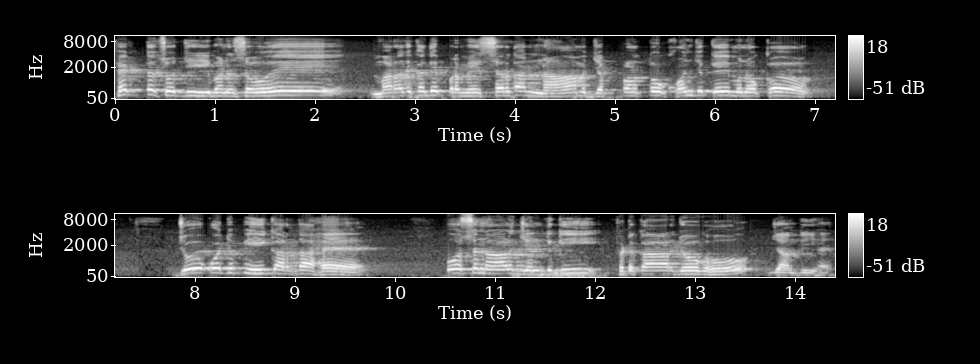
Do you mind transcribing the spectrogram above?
ਫਿੱਟ ਸੋ ਜੀਵਨ ਸੋਏ। ਮਹਾਰਾਜ ਕਹਿੰਦੇ, ਪਰਮੇਸ਼ਰ ਦਾ ਨਾਮ ਜਪਣ ਤੋਂ ਖੁੰਝ ਕੇ ਮਨੁੱਖ ਜੋ ਕੁਝ ਵੀ ਕਰਦਾ ਹੈ, ਉਸ ਨਾਲ ਜ਼ਿੰਦਗੀ ਫਟਕਾਰਯੋਗ ਹੋ ਜਾਂਦੀ ਹੈ।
